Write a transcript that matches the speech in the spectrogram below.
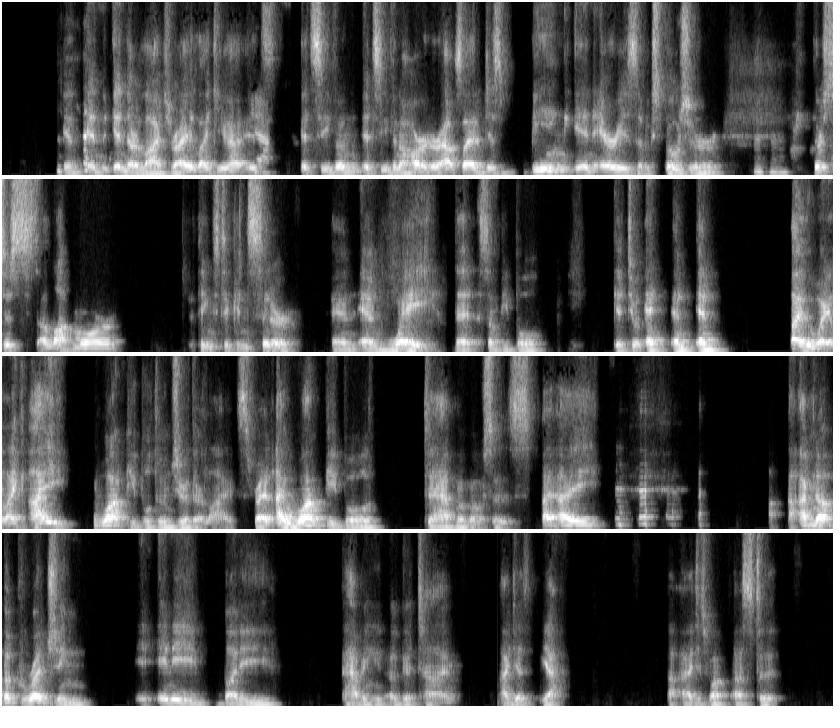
in in, in their lives right like you have it's yeah. it's even it's even harder outside of just being in areas of exposure mm-hmm. there's just a lot more things to consider and and weigh that some people get to. And and and by the way, like I want people to enjoy their lives, right? I want people to have mimosas. I, I I'm not begrudging anybody having a good time. I just yeah. I just want us to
